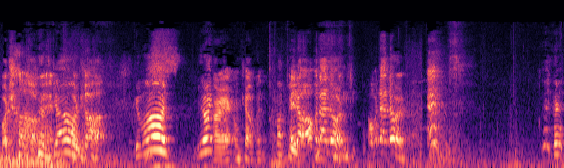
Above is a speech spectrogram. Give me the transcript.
fuck off, man. Let's go. Fuck off. Come on! You know what? Alright, I'm coming. Fuck Hey, you. no, open that door. Open that door.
